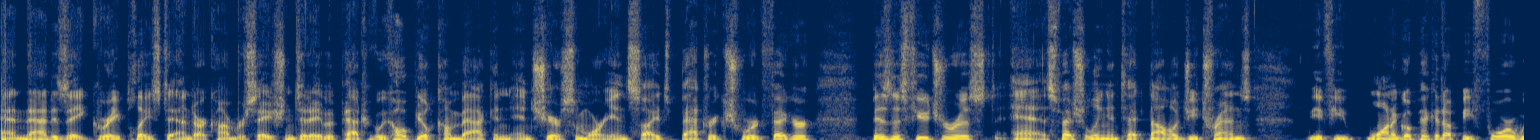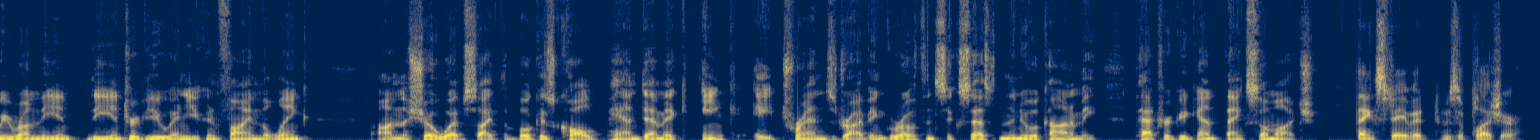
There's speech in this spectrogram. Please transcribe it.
And that is a great place to end our conversation today. But Patrick, we hope you'll come back and, and share some more insights. Patrick Schwerdtfeger, business futurist, uh, especially in technology trends. If you want to go pick it up before we run the, in, the interview, and you can find the link on the show website. The book is called Pandemic Inc. Eight Trends Driving Growth and Success in the New Economy. Patrick, again, thanks so much. Thanks, David. It was a pleasure.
